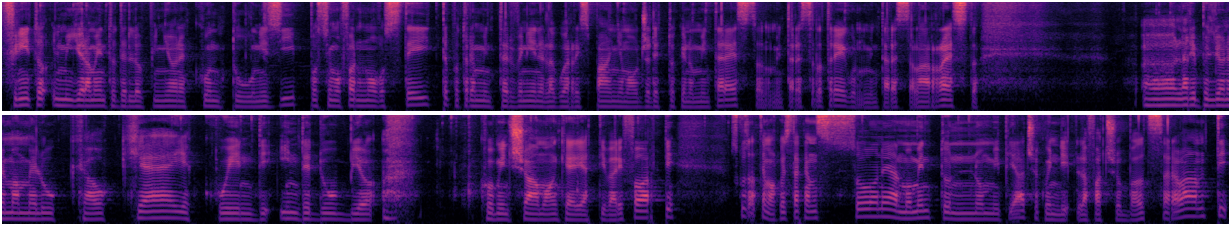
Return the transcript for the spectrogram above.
Finito il miglioramento dell'opinione con Tunisi, possiamo fare un nuovo state, potremmo intervenire nella guerra in Spagna, ma ho già detto che non mi interessa, non mi interessa la tregua, non mi interessa l'arrest. Uh, la ribellione mammelucca, ok, e quindi in de dubbio cominciamo anche a riattivare i forti. Scusate, ma questa canzone al momento non mi piace, quindi la faccio balzare avanti.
